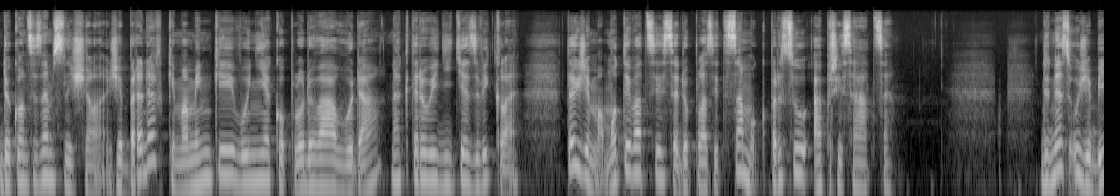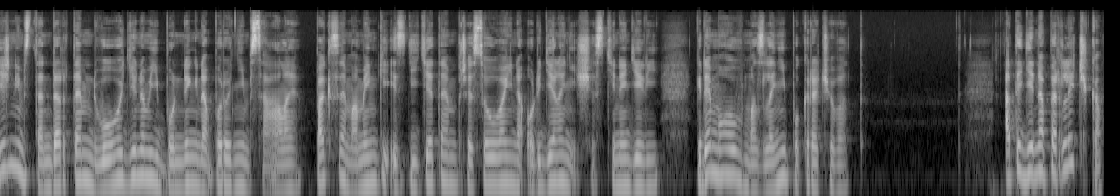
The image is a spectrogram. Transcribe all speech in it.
Dokonce jsem slyšela, že bradavky maminky voní jako plodová voda, na kterou je dítě zvyklé, takže má motivaci se doplazit samo k prsu a přisát se. Dnes už je běžným standardem dvouhodinový bonding na porodním sále, pak se maminky i s dítětem přesouvají na oddělení šesti nedělí, kde mohou v mazlení pokračovat. A teď jedna perlička.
